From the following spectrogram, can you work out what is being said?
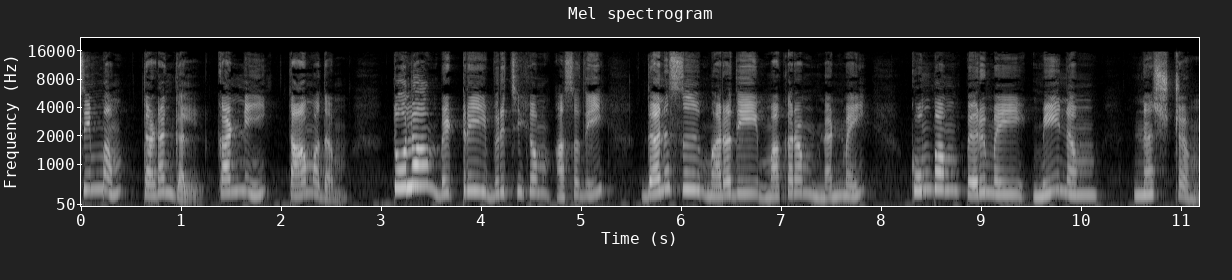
சிம்மம் தடங்கல் கன்னி தாமதம். துலாம் வெற்றி விருச்சிகம் அசதி தனுசு மறதி மகரம் நன்மை கும்பம் பெருமை மீனம் நஷ்டம்.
